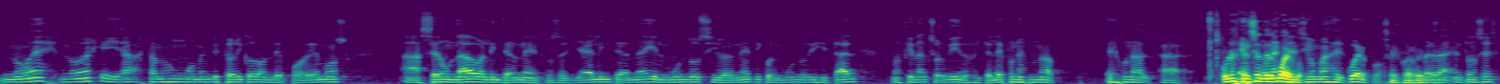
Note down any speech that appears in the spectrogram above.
no es, no es que ya estamos en un momento histórico donde podemos hacer un lado el Internet. O sea, ya el Internet y el mundo cibernético, el mundo digital, nos tiene absorbidos. El teléfono es una... Es una, ah, Una es extensión una del cuerpo. extensión más del cuerpo. Sí, correcto. ¿verdad? Entonces,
